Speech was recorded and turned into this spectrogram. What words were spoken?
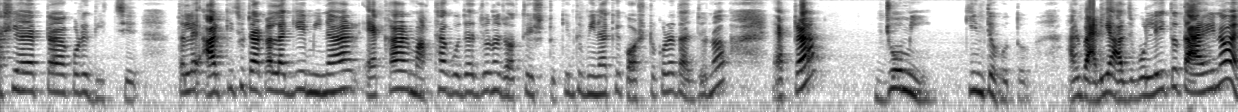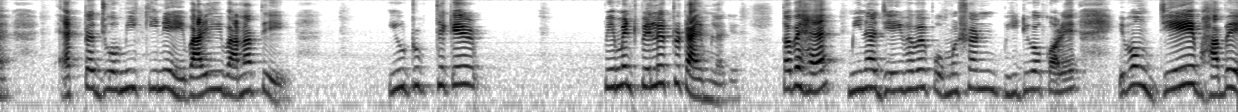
আশি হাজার টাকা করে দিচ্ছে। তাহলে আর কিছু টাকা লাগিয়ে মিনার একার মাথা গোজার জন্য যথেষ্ট। কিন্তু মিনাকে কষ্ট করে তার জন্য একটা জমি কিনতে হতো। আর বাড়ি আজ বললেই তো তাই নয়, একটা জমি কিনে বাড়ি বানাতে ইউটিউব থেকে পেমেন্ট পেলেও একটু টাইম লাগে। তবে হ্যাঁ মিনা যেইভাবে প্রমোশন ভিডিও করে এবং যেভাবে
